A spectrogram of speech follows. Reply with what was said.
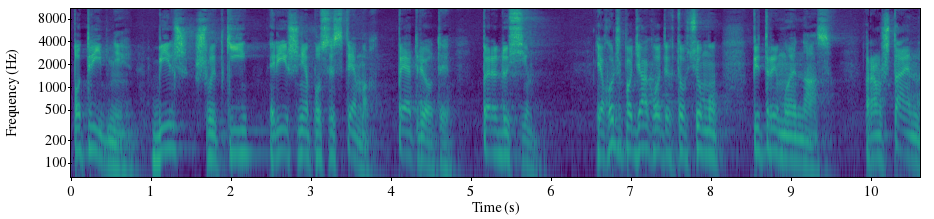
Потрібні більш швидкі рішення по системах, патріоти передусім. Я хочу подякувати, хто в цьому підтримує нас. Рамштайн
